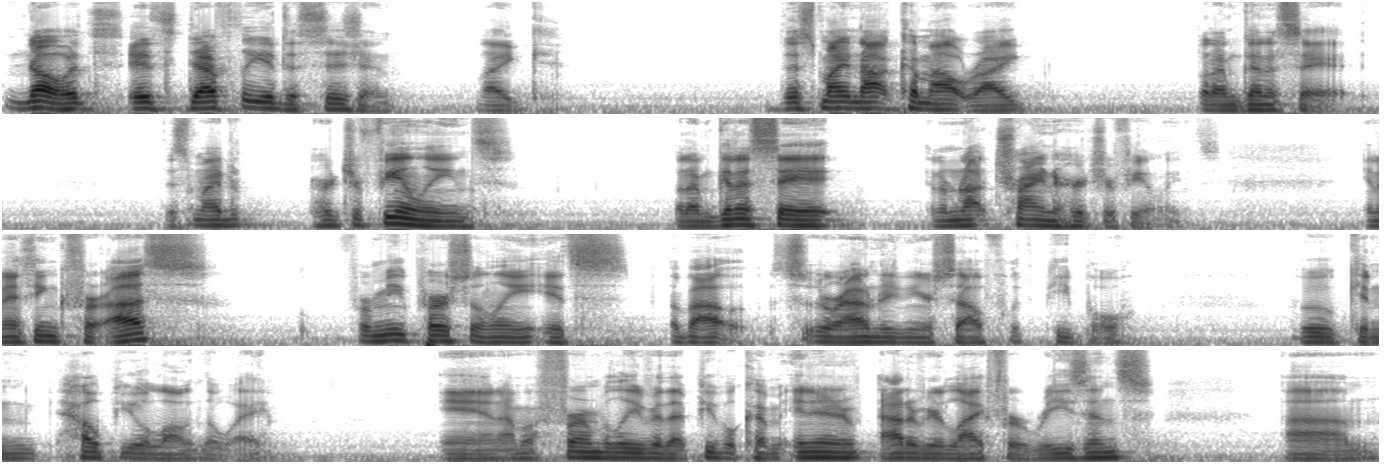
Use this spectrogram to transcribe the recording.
No, it's it's definitely a decision. Like this might not come out right, but I'm gonna say it. This might hurt your feelings, but I'm gonna say it, and I'm not trying to hurt your feelings. And I think for us, for me personally, it's about surrounding yourself with people who can help you along the way. And I'm a firm believer that people come in and out of your life for reasons. Um,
